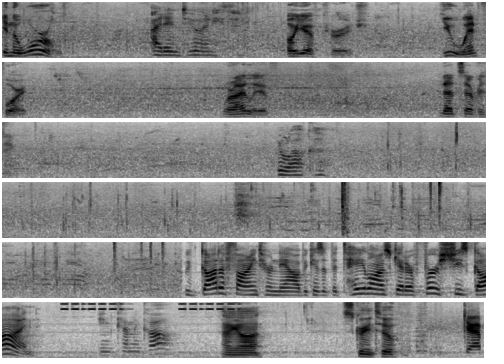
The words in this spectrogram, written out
In the world. I didn't do anything. Oh, you have courage. You went for it. Where I live, that's everything. You're welcome. We've got to find her now because if the Taelons get her first, she's gone. Incoming call. Hang on. Screen two. Cap,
